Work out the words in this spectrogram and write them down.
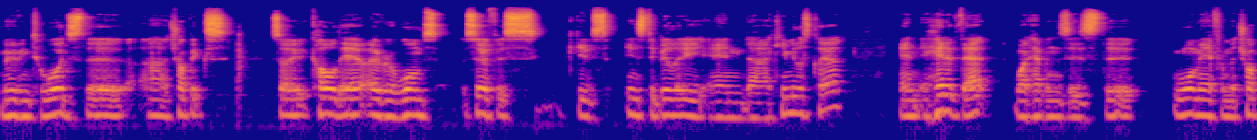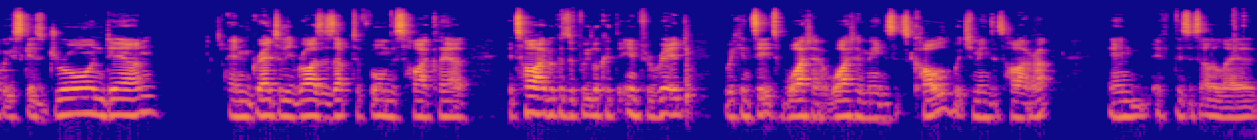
moving towards the uh, tropics. So cold air over a warm surface gives instability and uh, cumulus cloud. And ahead of that, what happens is the warm air from the tropics gets drawn down and gradually rises up to form this high cloud. It's high because if we look at the infrared, we can see it's whiter. Whiter means it's cold, which means it's higher up. And if there's this other layer,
